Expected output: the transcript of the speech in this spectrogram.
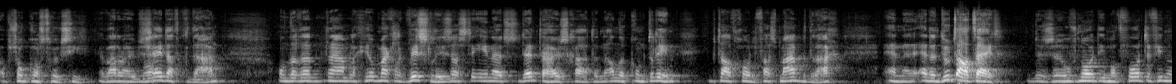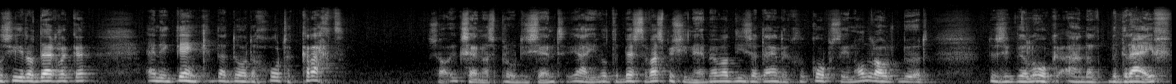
op zo'n constructie. En waarom hebben zij dat gedaan? Omdat het namelijk heel makkelijk wisselen is. Als de een uit het studentenhuis gaat en de ander komt erin. Je betaalt gewoon een vast maandbedrag. En, en dat doet altijd. Dus er hoeft nooit iemand voor te financieren of dergelijke. En ik denk dat door de grote kracht zou ik zijn als producent. Ja, je wilt de beste wasmachine hebben, want die is uiteindelijk het goedkoopste in de onderhoudsbeurt. Dus ik wil ook aan dat bedrijf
